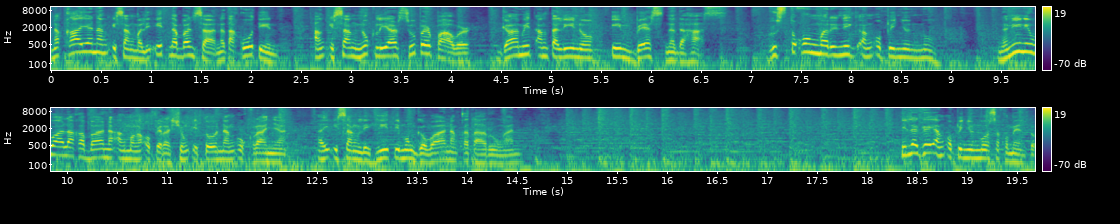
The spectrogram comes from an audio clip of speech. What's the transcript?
na kaya ng isang maliit na bansa na takutin ang isang nuclear superpower gamit ang talino imbes na dahas. Gusto kong marinig ang opinyon mo. Naniniwala ka ba na ang mga operasyong ito ng Ukranya ay isang lehitimong gawa ng katarungan? Ilagay ang opinyon mo sa komento.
